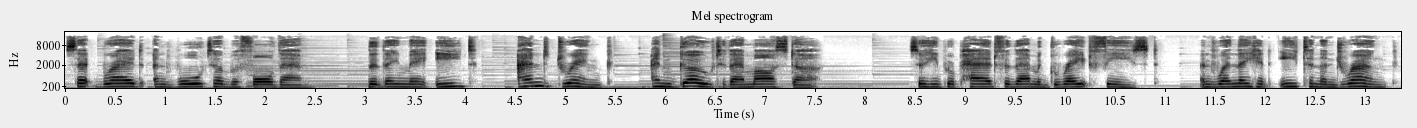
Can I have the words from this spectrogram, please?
Set bread and water before them, that they may eat and drink and go to their master. So he prepared for them a great feast, and when they had eaten and drunk,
